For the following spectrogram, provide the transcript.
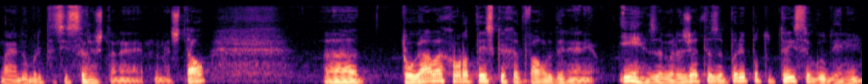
най-добрите си сънища не е мечтал, тогава хората искаха това обединение. И, забележете, за първи път от 30 години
